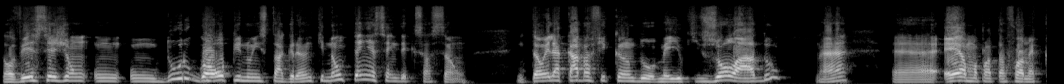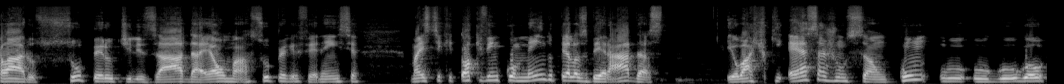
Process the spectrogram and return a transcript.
talvez seja um, um, um, duro golpe no Instagram que não tem essa indexação. Então ele acaba ficando meio que isolado, né? É, é uma plataforma, é claro, super utilizada, é uma super referência, mas TikTok vem comendo pelas beiradas. Eu acho que essa junção com o, o Google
